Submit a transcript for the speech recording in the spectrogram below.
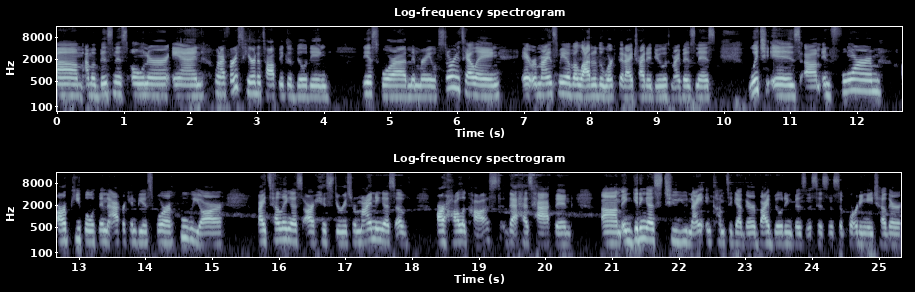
Um, I'm a business owner, and when I first hear the topic of building diaspora memory with storytelling, it reminds me of a lot of the work that I try to do with my business, which is um, inform our people within the African diaspora who we are by telling us our histories, reminding us of our Holocaust that has happened, um, and getting us to unite and come together by building businesses and supporting each other.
